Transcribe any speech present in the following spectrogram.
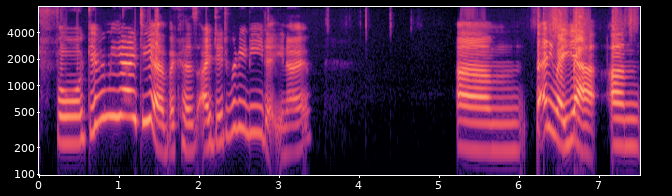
for giving me the idea because I did really need it, you know. Um, but anyway, yeah, um,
